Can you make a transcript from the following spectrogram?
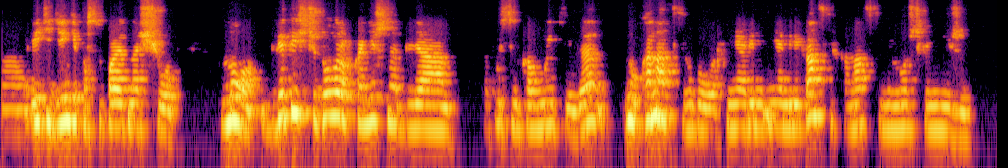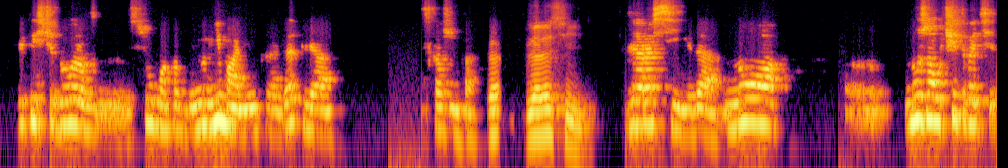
а, эти деньги поступают на счет. Но 2000 долларов, конечно, для, допустим, Калмыкии, да, ну, канадских долларов, не американских, канадских немножечко ниже. 2000 долларов э, сумма как бы ну, не маленькая, да, для, скажем так. Для, для России. Для России, да. Но э, нужно учитывать э,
